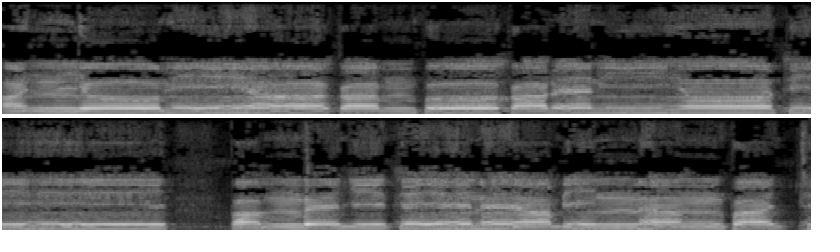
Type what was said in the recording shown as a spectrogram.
අඤ්ඤෝමේ ආකම්පෝ කරණීයෝති පම්බජිතේන අබින්හං පච්චවෙක්ඛිතම්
